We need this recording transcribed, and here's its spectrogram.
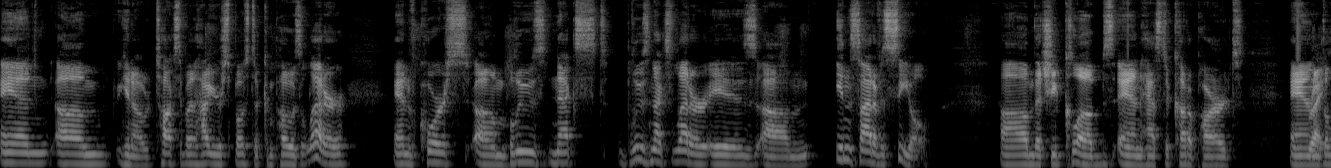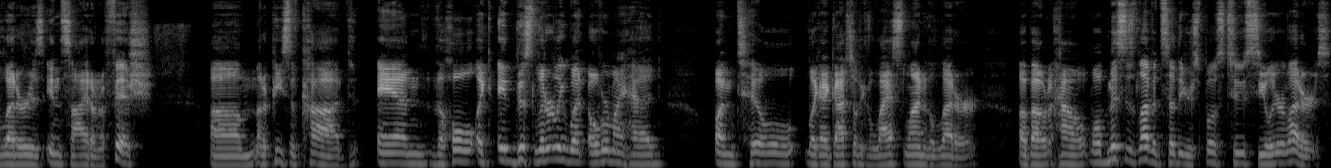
and um, you know, talks about how you're supposed to compose a letter, and of course, um, Blue's next Blue's next letter is um, inside of a seal um, that she clubs and has to cut apart, and Right. the letter is inside on a fish, um, on a piece of cod, and the whole like it, this literally went over my head until like I got to like the last line of the letter about how well Mrs. Levitt said that you're supposed to seal your letters.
